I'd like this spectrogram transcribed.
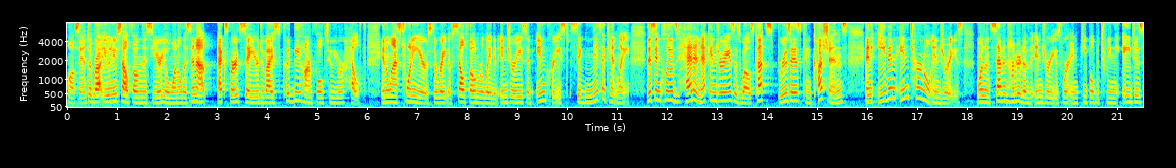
Well, if Santa brought you a new cell phone this year, you'll want to listen up. Experts say your device could be harmful to your health. In the last 20 years, the rate of cell phone related injuries have increased significantly. This includes head and neck injuries, as well as cuts, bruises, concussions, and even internal injuries. More than 700 of the injuries were in people between the ages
